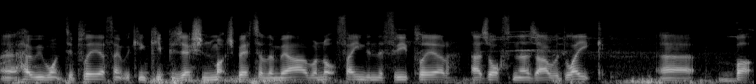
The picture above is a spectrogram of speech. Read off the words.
Uh, how we want to play, I think we can keep possession much better than we are. We're not finding the free player as often as I would like, uh, but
